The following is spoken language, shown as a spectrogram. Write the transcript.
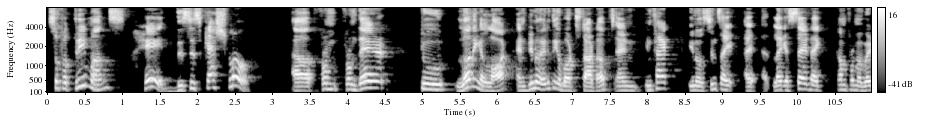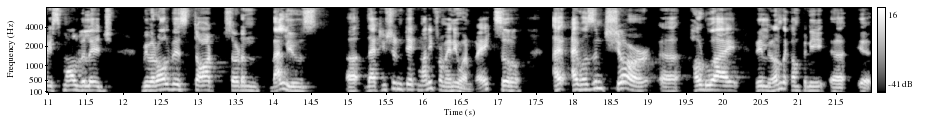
So for three months, hey, this is cash flow. Uh, from from there to learning a lot and didn't know anything about startups. And in fact, you know, since I, I like I said, I come from a very small village. We were always taught certain values uh, that you shouldn't take money from anyone, right? So I, I wasn't sure uh, how do I really run the company uh, uh,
